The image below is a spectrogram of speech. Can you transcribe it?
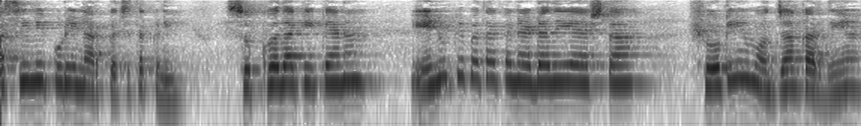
ਅਸੀਂ ਨਹੀਂ ਕੁੜੀ ਨਰਕ 'ਚ ਧੱਕਣੀ ਸੁੱਖ ਦਾ ਕੀ ਕਹਿਣਾ? ਇਹਨੂੰ ਕੀ ਪਤਾ ਕੈਨੇਡਾ ਦੀ ਐਸ਼ ਦਾ? ਛੋਟੀਆਂ ਮੌਜਾਂ ਕਰਦੀਆਂ।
